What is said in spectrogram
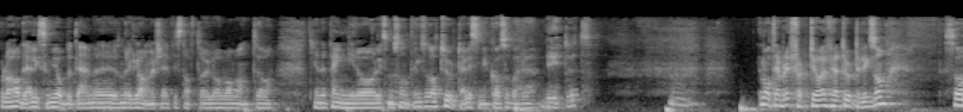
For da hadde jeg liksom jobbet jeg med, som reklamesjef i Statoil og var vant til å tjene penger og liksom sånne ting. Så da turte jeg liksom ikke å bare bryte ut. Det måtte jeg bli 40 år før jeg turte, liksom. Så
